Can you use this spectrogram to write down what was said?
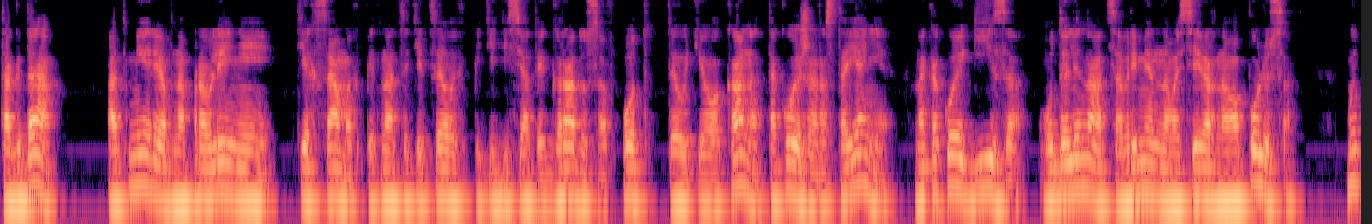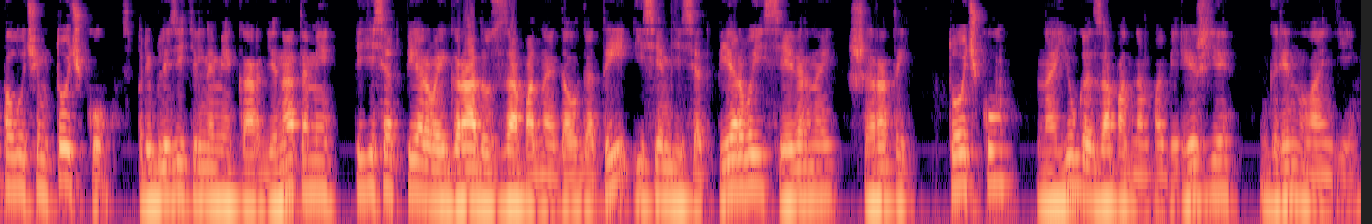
Тогда, отмеряв в направлении тех самых 15,5 градусов от Теотиуакана такое же расстояние, на какое Гиза удалена от современного Северного полюса, мы получим точку с приблизительными координатами 51 градус западной долготы и 71 северной широты. Точку на юго-западном побережье Гренландии.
